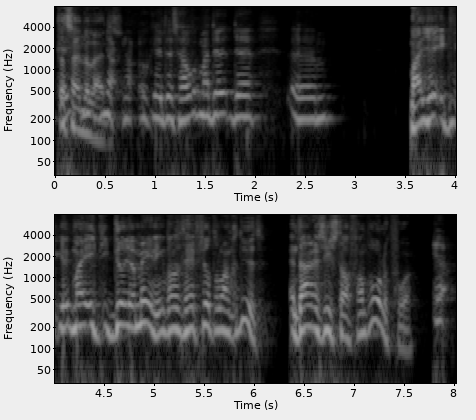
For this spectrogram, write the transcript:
Dat zijn de leiders. Ja, nou, Oké, dat is helder. Maar de, de, ehm, Maar, je, ik, maar ik, ik deel jouw mening, want het heeft veel te lang geduurd. En daar is die staf verantwoordelijk voor. Ja.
